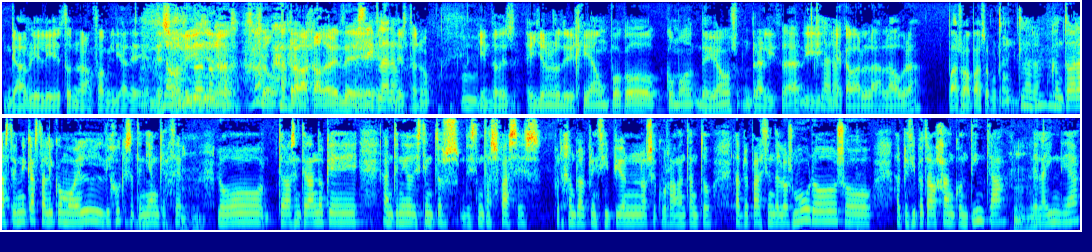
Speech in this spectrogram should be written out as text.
Gabriel y estos no eran familia de, de No, Sol Levitt, no, no. sino son trabajadores de, Sí, claro. de esto, ¿no? Y entonces ellos nos dirigían un poco cómo debíamos realizar y, Claro. y acabar la, la obra paso a paso. Porque, Claro, con todas las técnicas tal y como él dijo que se tenían que hacer. Luego te vas enterando que han tenido distintos, distintas fases. Por ejemplo, al principio no se curraban tanto la preparación de los muros o al principio trabajaban con tinta de la India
